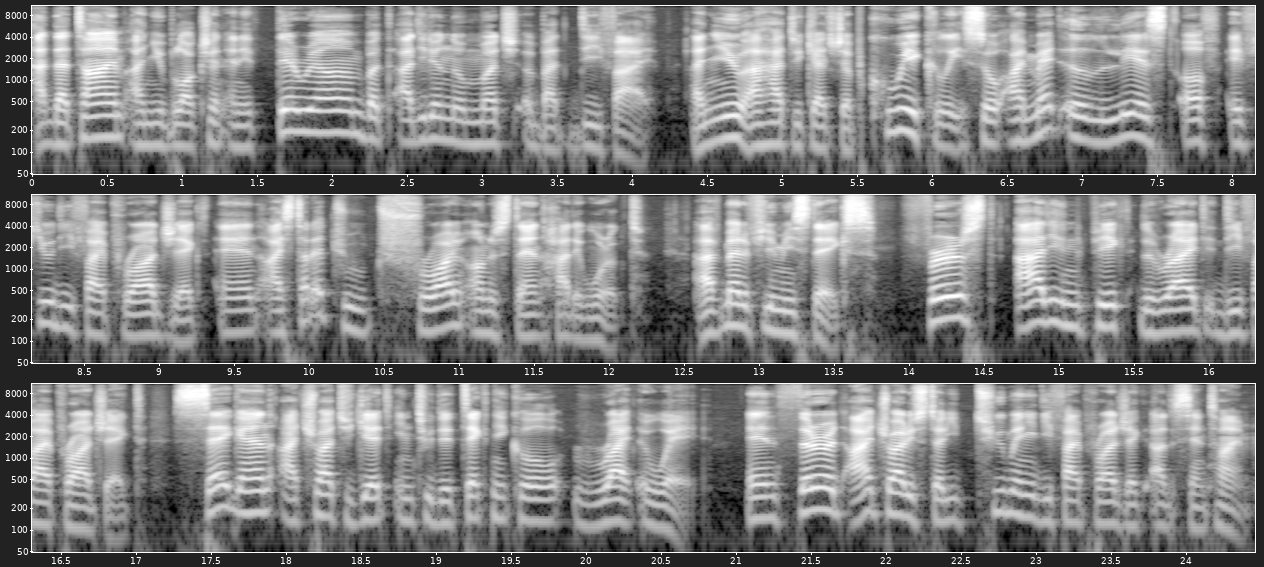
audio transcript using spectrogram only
At that time, I knew blockchain and Ethereum, but I didn't know much about DeFi. I knew I had to catch up quickly, so I made a list of a few DeFi projects and I started to try to understand how they worked. I've made a few mistakes. First, I didn't pick the right DeFi project. Second, I tried to get into the technical right away. And third, I tried to study too many DeFi projects at the same time.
